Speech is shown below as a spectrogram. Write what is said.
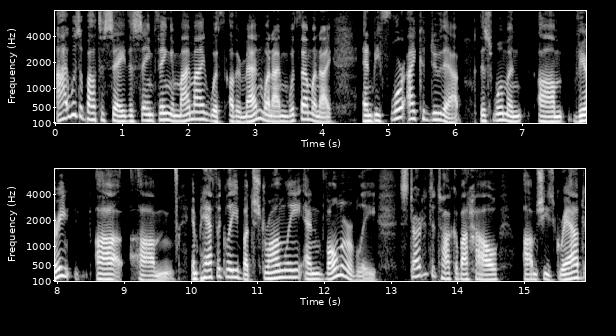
I was about to say the same thing in my mind with other men when I'm with them. When I and before I could do that, this woman, um, very uh, um, empathically but strongly and vulnerably, started to talk about how um, she's grabbed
